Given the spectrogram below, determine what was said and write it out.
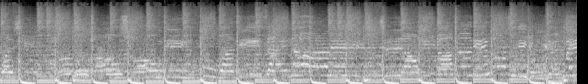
欢系我的好兄弟不管你在哪里只要你拿个电话你永远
